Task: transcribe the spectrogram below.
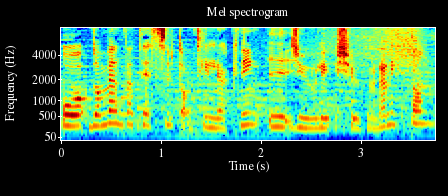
Och de väntar dessutom tillökning i juli 2019.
